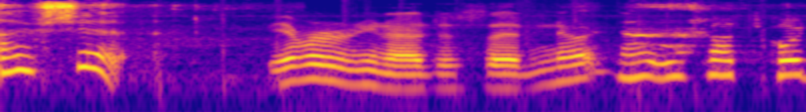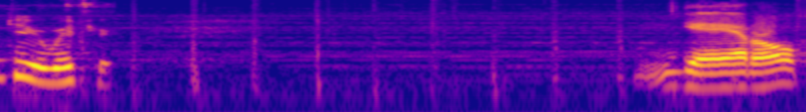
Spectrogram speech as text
Oh, shit. You ever, you know, just said, no, no, it's not going to with you. Geralt.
